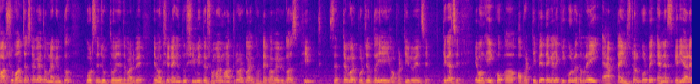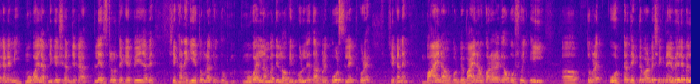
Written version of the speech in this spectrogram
পাঁচশো পঞ্চাশ টাকায় তোমরা কিন্তু কোর্সে যুক্ত হয়ে যেতে পারবে। এবং সেটা কিন্তু সীমিত সময় মাত্র আর কয়েক ঘন্টায় পাবে বিকজ ফিফথ সেপ্টেম্বর পর্যন্ত এই অফারটি রয়েছে। ঠিক আছে? এবং এই অফারটি পেতে গেলে কি করবে তোমরা এই অ্যাপটা ইনস্টল করবে NS career academy mobile application যেটা প্লে স্টোর থেকে পেয়ে যাবে। সেখানে গিয়ে তোমরা কিন্তু মোবাইল নাম্বার দিয়ে লগ করলে, তারপরে কোর্স সিলেক্ট করে সেখানে বাই নাও করবে। বাই নাও করার আগে অবশ্যই এই তোমরা কোডটা দেখতে পারবে, সেখানে অ্যাভেলেবেল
